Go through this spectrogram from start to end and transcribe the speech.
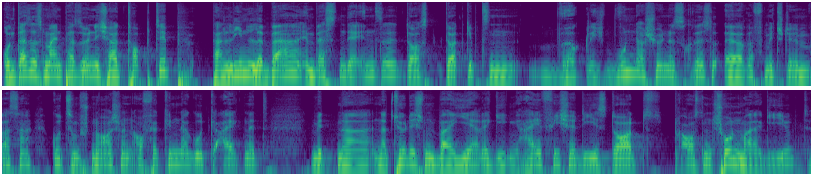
Und das ist mein persönlicher Top-Tipp. Tallinn-le-Bain im Westen der Insel. Dort, dort gibt's ein wirklich wunderschönes Riss, äh, Riff mit stillem Wasser. Gut zum Schnorcheln, auch für Kinder gut geeignet. Mit einer natürlichen Barriere gegen Haifische, die es dort draußen schon mal gibt.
